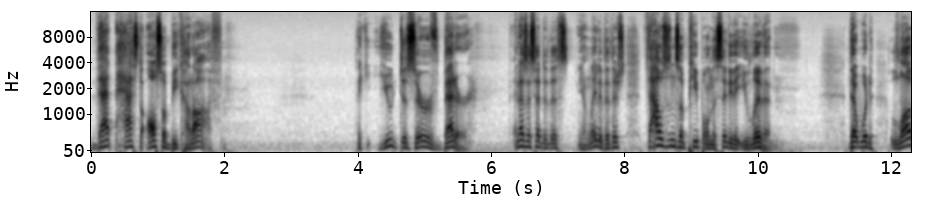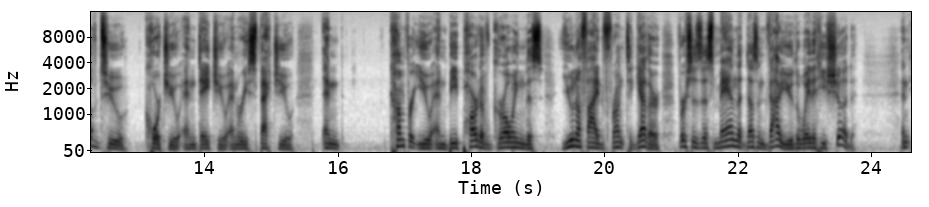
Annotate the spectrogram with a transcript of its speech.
that has to also be cut off. Like you deserve better. And as I said to this young lady, that there's thousands of people in the city that you live in that would love to court you and date you and respect you and comfort you and be part of growing this unified front together versus this man that doesn't value the way that he should. And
